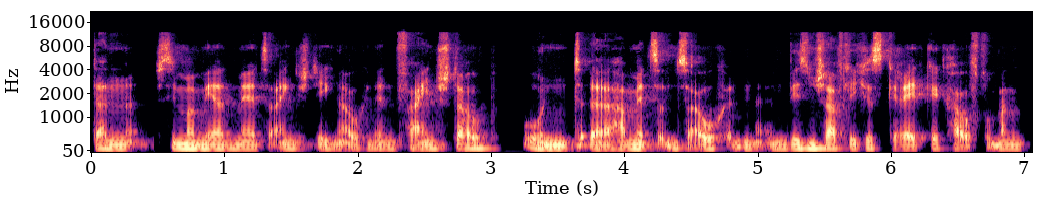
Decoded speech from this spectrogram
Dann sind wir mehr und mehr jetzt eingestiegen auch in den Feinstaub und äh, haben jetzt uns auch ein, ein wissenschaftliches Gerät gekauft, wo man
